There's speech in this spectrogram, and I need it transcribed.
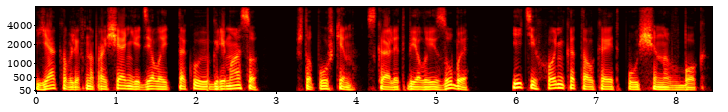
Яковлев на прощание делает такую гримасу, что Пушкин скалит белые зубы и тихонько толкает Пущина в бок.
